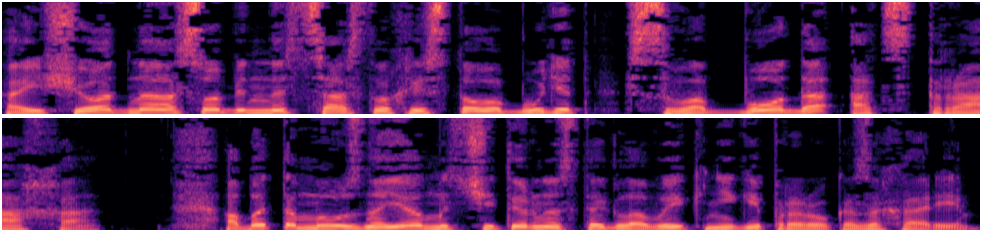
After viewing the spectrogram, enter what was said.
А еще одна особенность Царства Христова будет свобода от страха. Об этом мы узнаем из четырнадцатой главы книги пророка Захарии.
